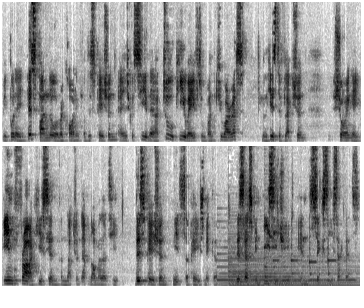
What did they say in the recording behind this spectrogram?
We put a His bundle recording for this patient and you could see there are two P waves to one QRS with His deflection showing a infrahisian conduction abnormality. This patient needs a pacemaker. This has been ECG in 60 seconds.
